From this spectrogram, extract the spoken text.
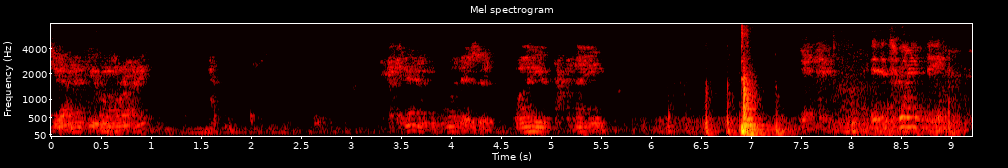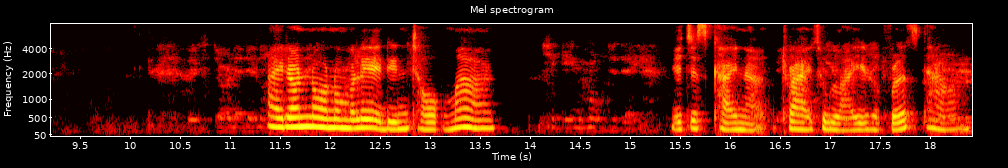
Janet, you all right? Janet, what is it? Why are you crying? It's Wendy. They started it. I don't know. Normally I didn't talk much. It just kind of try to lie the first time.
